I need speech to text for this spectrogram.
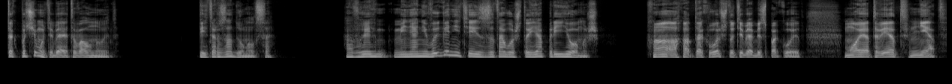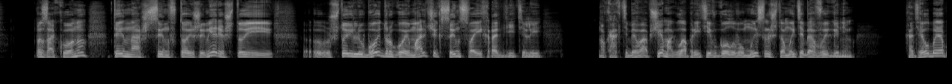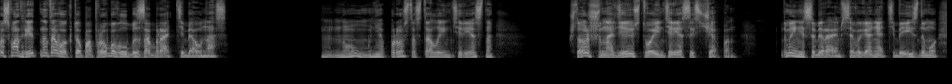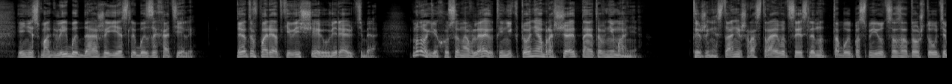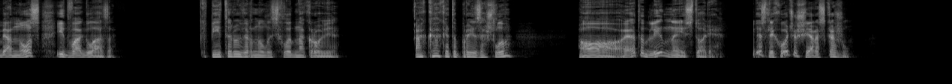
Так почему тебя это волнует? Питер задумался. «А вы меня не выгоните из-за того, что я приемыш?» «А, так вот, что тебя беспокоит. Мой ответ — нет. По закону ты наш сын в той же мере, что и... что и любой другой мальчик сын своих родителей. Но как тебе вообще могла прийти в голову мысль, что мы тебя выгоним? Хотел бы я посмотреть на того, кто попробовал бы забрать тебя у нас». «Ну, мне просто стало интересно». «Что ж, надеюсь, твой интерес исчерпан. Мы не собираемся выгонять тебя из дому и не смогли бы, даже если бы захотели». Это в порядке вещей, уверяю тебя. Многих усыновляют, и никто не обращает на это внимания. Ты же не станешь расстраиваться, если над тобой посмеются за то, что у тебя нос и два глаза». К Питеру вернулось хладнокровие. «А как это произошло?» «О, это длинная история. Если хочешь, я расскажу».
